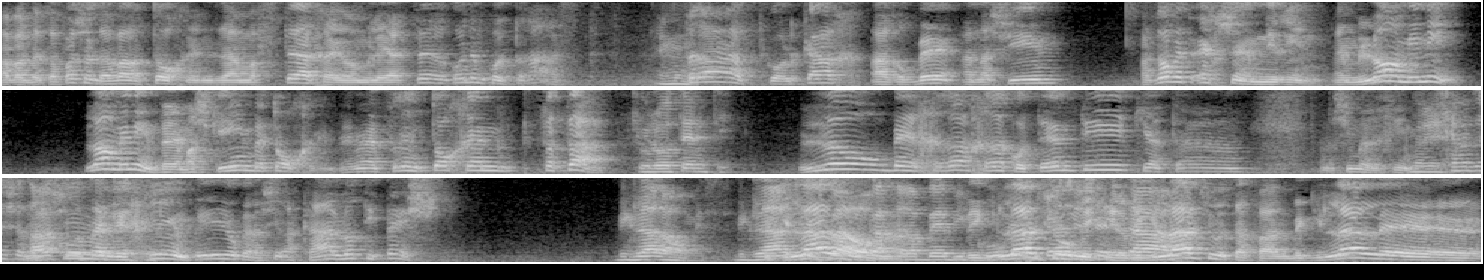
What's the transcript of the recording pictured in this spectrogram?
אבל בסופו של דבר תוכן זה המפתח היום לייצר קודם כל trust. אמון. trust, כל כך הרבה אנשים, עזוב את איך שהם נראים, הם לא אמינים. לא אמינים, והם משקיעים בתוכן, והם מייצרים תוכן פצצה. כי הוא לא אותנטי. לא בהכרח רק אותנטי, כי אתה... אנשים מריחים. מריחים את זה שאתה רק אנשים רוצה כסף. מריחים, בדיוק, אנשים, הקהל לא טיפש. בגלל העומס. בגלל בגלל העומס, ביקור. בגלל שהוא מכיר, היצע. בגלל שהוא ספג, בגלל אה,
